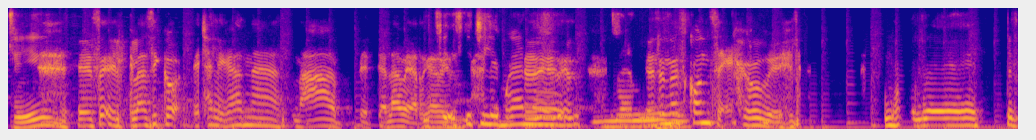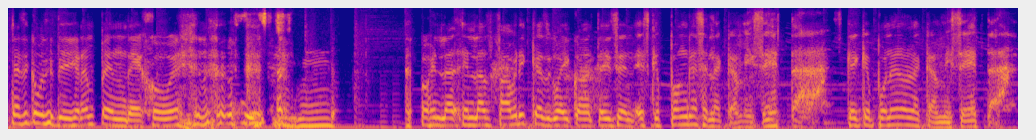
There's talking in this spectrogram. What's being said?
Sí. Es el clásico, échale ganas. Nah, vete a la verga, güey. Es que échale ganas. Ese no es consejo, güey. Es casi como si te dijeran pendejo, güey. O en, las fábricas, güey, cuando te dicen, es que póngase la camiseta, es que hay que ponerlo la camiseta.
